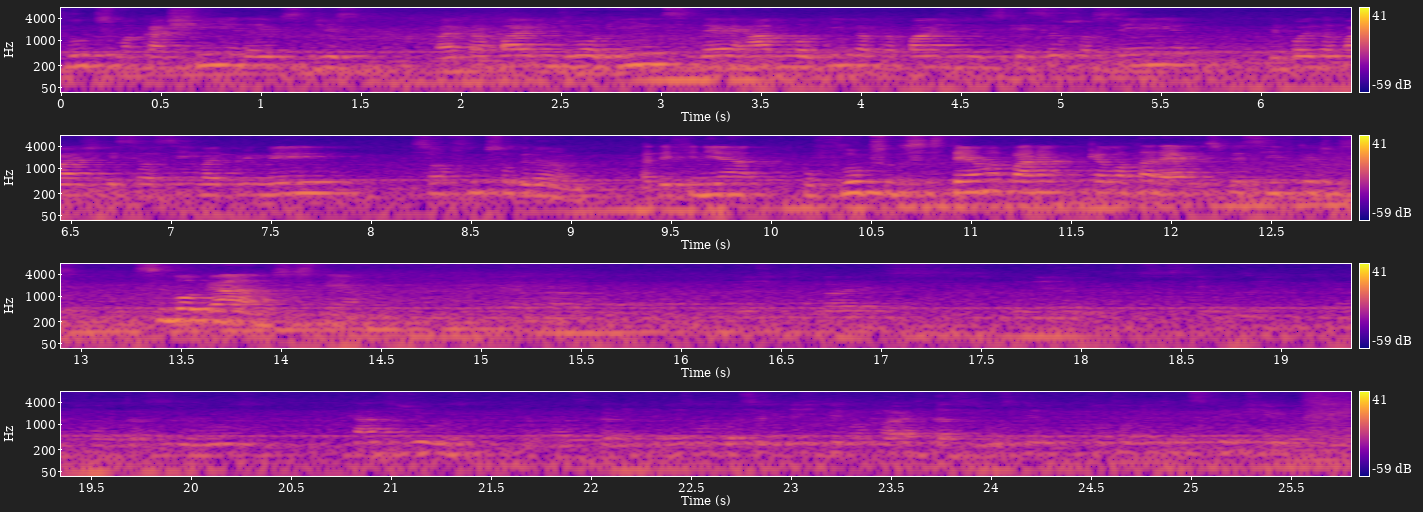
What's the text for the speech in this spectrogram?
Fluxo, uma caixinha, daí você diz, vai para a página de login, se der errado o login, vai para a página de esqueceu sua senha, depois da página de esqueceu a senha, vai para o e-mail. Isso é um fluxograma. Vai definir o fluxo do sistema para aquela tarefa específica de se logar no sistema. casos de uso. Basicamente a mesma coisa que a gente tem uma parte das usos que é totalmente descritiva. Assim.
